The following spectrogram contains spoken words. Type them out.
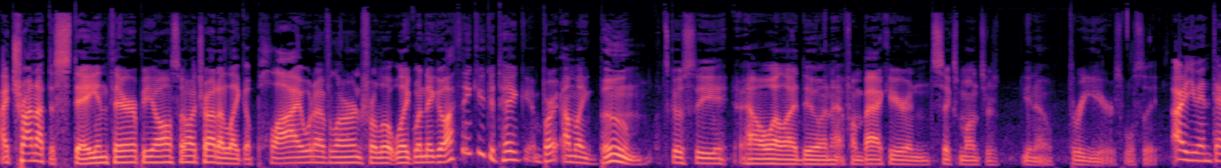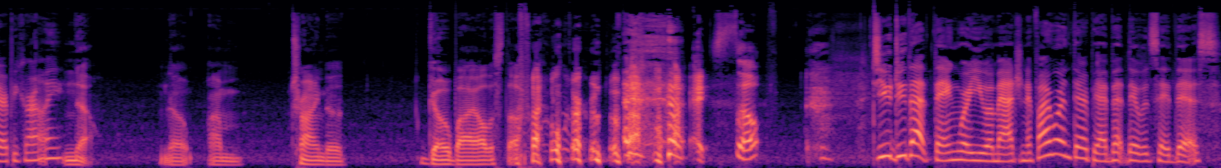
I try not to stay in therapy. Also, I try to like apply what I've learned for a little. Like when they go, I think you could take. a break," I'm like, boom, let's go see how well I do, and if I'm back here in six months or you know three years, we'll see. Are you in therapy currently? No, no, I'm trying to go by all the stuff I learned about myself. Do you do that thing where you imagine if I were in therapy, I bet they would say this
